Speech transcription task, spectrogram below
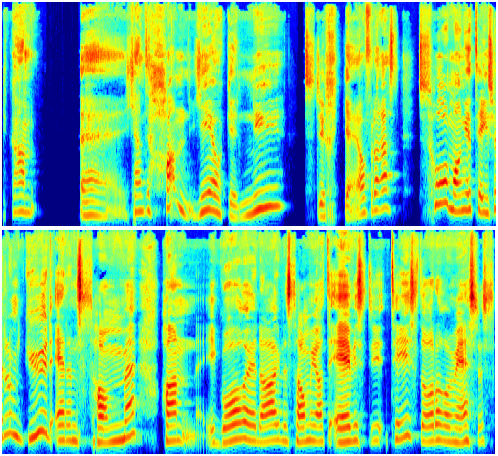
Vi kan eh, Han gir oss ny styrke. Ja, For det er så mange ting. Selv om Gud er den samme han i går og i dag, det samme ja til evig tid, står det om Jesus,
